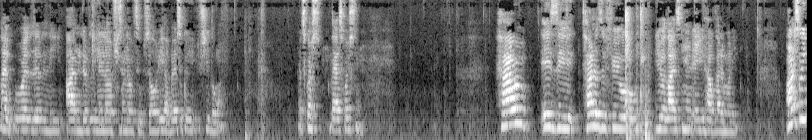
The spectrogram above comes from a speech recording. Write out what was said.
Like we're literally, I'm literally in love. She's in love too. So yeah, basically she's the one. Next question. Last question. How is it? How does it feel? You're light skinned and you have a lot of money. Honestly,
